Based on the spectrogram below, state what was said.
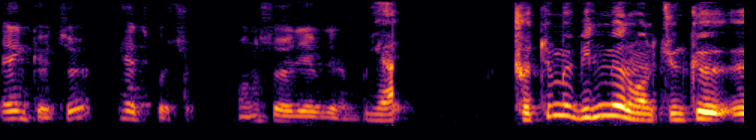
en kötü head coach'u. Onu söyleyebilirim. Ya, kötü mü bilmiyorum onu çünkü e,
